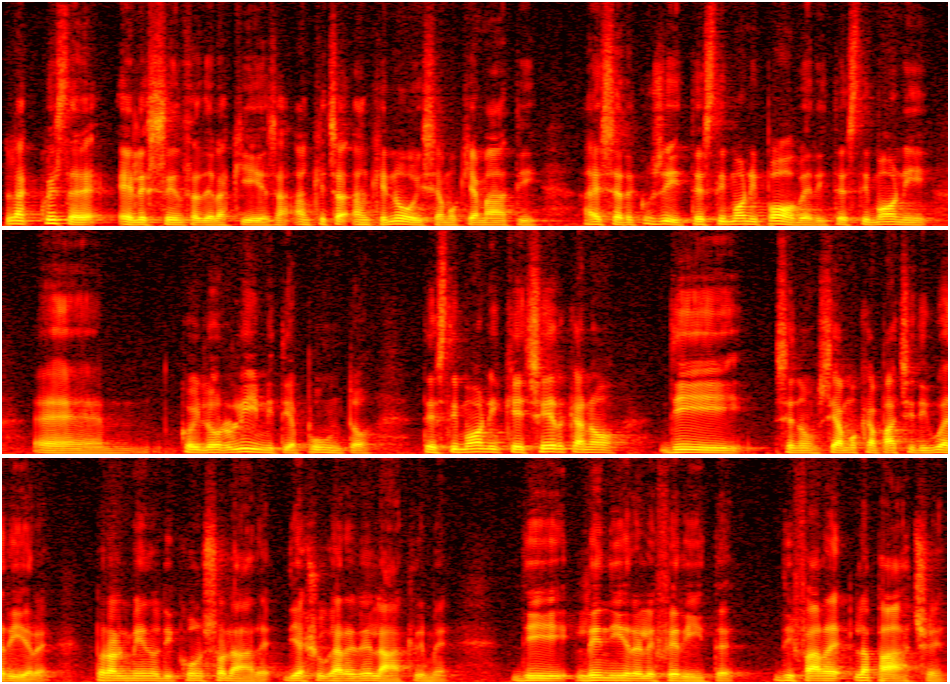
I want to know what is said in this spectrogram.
la, questa è l'essenza della Chiesa, anche, anche, noi siamo chiamati a essere così, testimoni poveri, testimoni eh, con i loro limiti appunto, testimoni che cercano di, se non siamo capaci di guarire, però almeno di consolare, di asciugare le lacrime, di lenire le ferite, di fare la pace,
